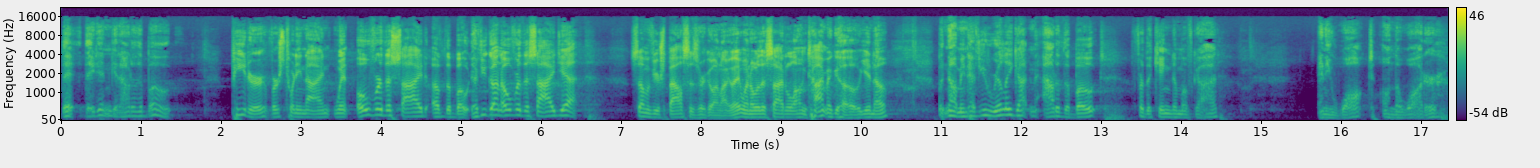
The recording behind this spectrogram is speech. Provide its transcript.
They, they didn't get out of the boat. Peter, verse 29, went over the side of the boat. Have you gone over the side yet? Some of your spouses are going like, they went over the side a long time ago, you know? But no, I mean, have you really gotten out of the boat for the kingdom of God? And he walked on the water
